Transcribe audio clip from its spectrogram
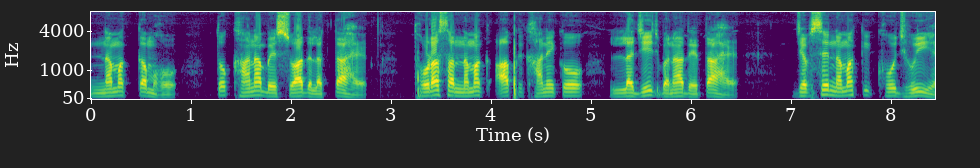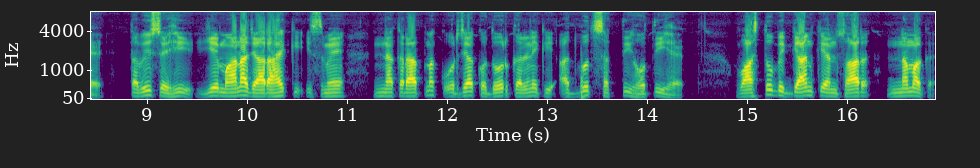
नमक कम हो तो खाना बेस्वाद लगता है। थोड़ा सा नमक आपके खाने को लजीज बना देता है। जब से नमक की खोज हुई है, तभी से ही ये माना जा रहा है कि इसमें नकारात्मक ऊर्जा को दूर करने की अद्भुत शक्ति होती है। वास्तु विज्ञान के अनुसार नमक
